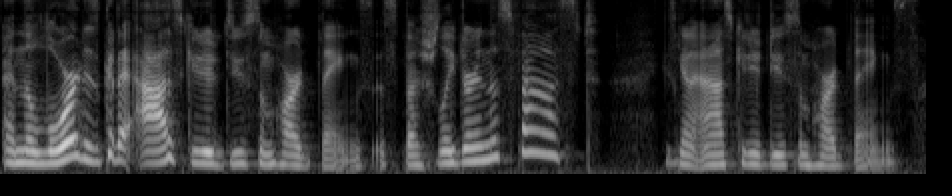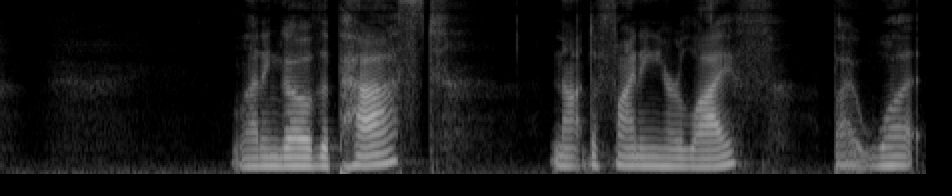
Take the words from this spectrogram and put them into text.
And the Lord is going to ask you to do some hard things, especially during this fast. He's going to ask you to do some hard things. Letting go of the past, not defining your life by what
